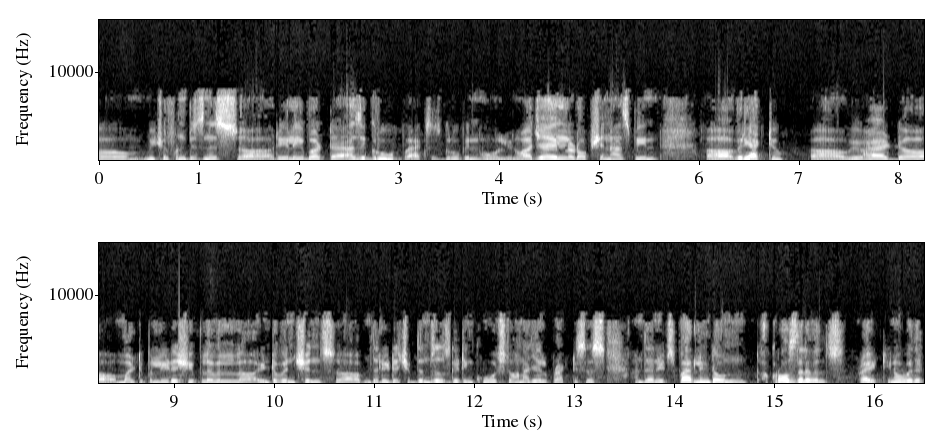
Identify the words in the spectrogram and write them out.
um, mutual fund business uh, really, but as a group, Axis Group in whole. You know, Agile adoption has been very active. Uh, we've had uh, multiple leadership level uh, interventions, uh, the leadership themselves getting coached on agile practices, and then it's spiraling down across the levels, right? You know, whether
